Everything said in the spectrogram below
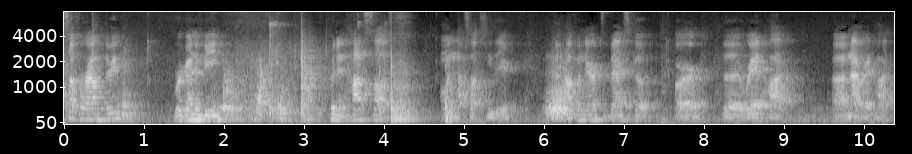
So for round three, we're gonna be putting hot sauce on hot sauce either the habanero Tabasco or the red hot, uh, not red hot,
